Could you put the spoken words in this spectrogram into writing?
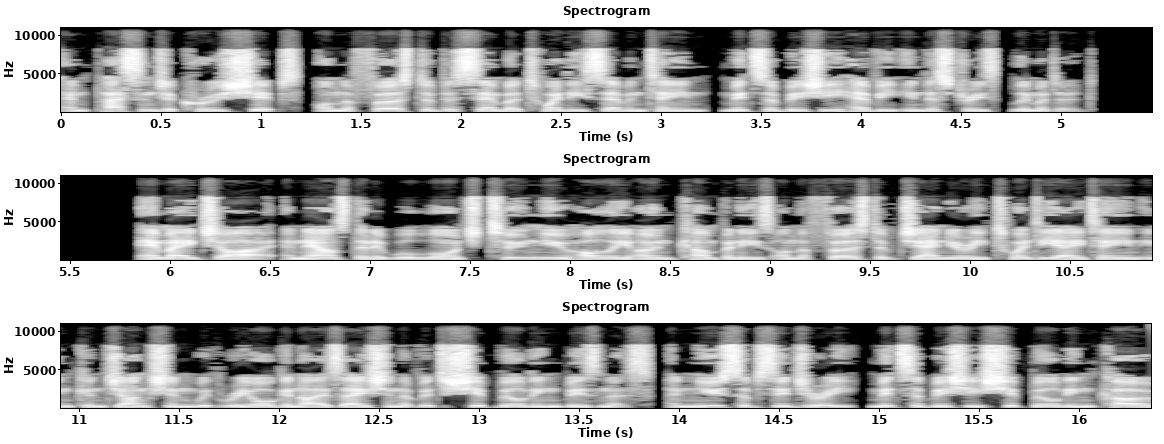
and passenger cruise ships. On 1 December 2017, Mitsubishi Heavy Industries, Limited. MHI announced that it will launch two new wholly owned companies on 1 January 2018 in conjunction with reorganization of its shipbuilding business. A new subsidiary, Mitsubishi Shipbuilding Co.,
